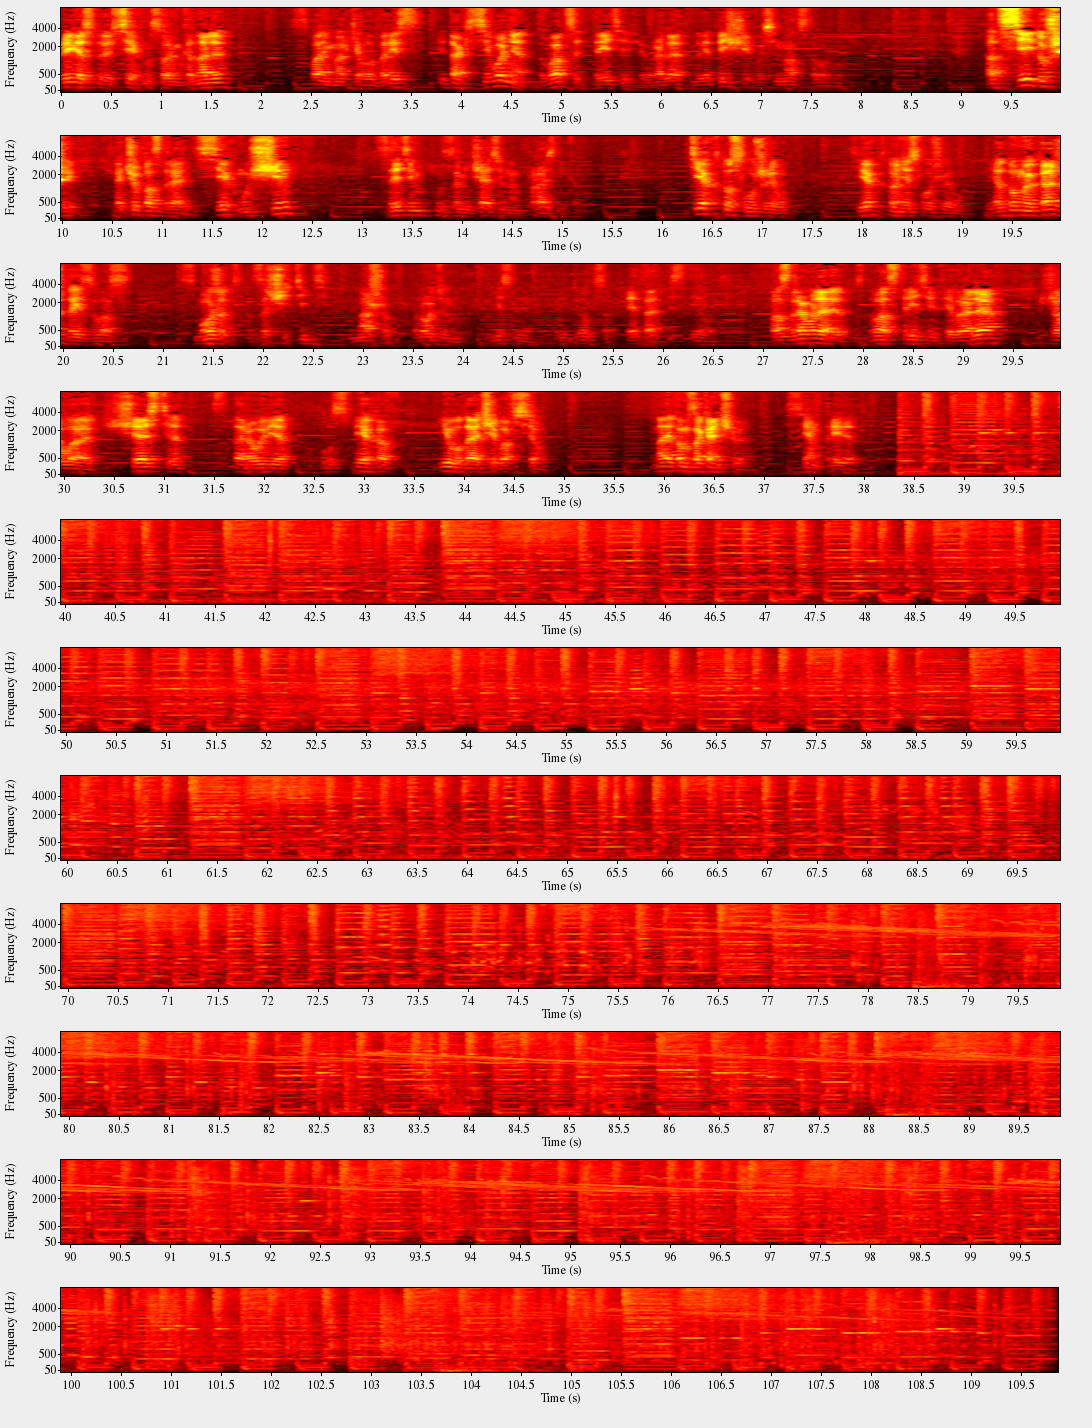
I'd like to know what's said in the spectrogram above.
Приветствую всех на своем канале. С вами Маркелов Борис. Итак, сегодня 23 февраля 2018 года. От всей души хочу поздравить всех мужчин с этим замечательным праздником. Тех, кто служил, тех, кто не служил. Я думаю, каждый из вас сможет защитить нашу Родину, если придется это сделать. Поздравляю с 23 февраля. Желаю счастья, здоровья, успехов и удачи во всем. На этом заканчиваю. Всем привет.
